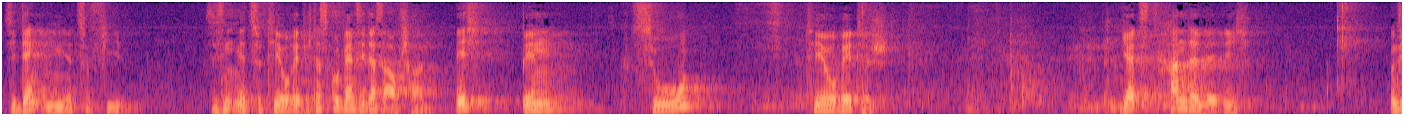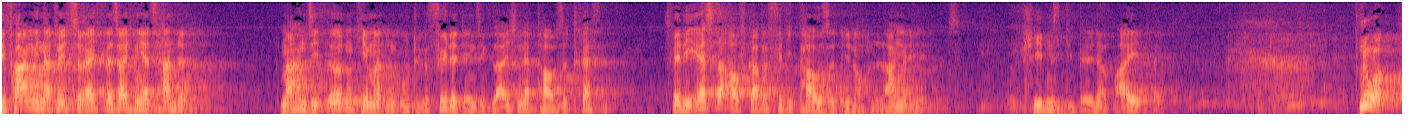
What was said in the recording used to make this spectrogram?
Sie denken mir zu viel. Sie sind mir zu theoretisch. Das ist gut, wenn Sie das aufschreiben. Ich bin zu theoretisch. Jetzt handele ich. Und Sie fragen mich natürlich zu Recht, wer soll ich denn jetzt handeln? Machen Sie irgendjemanden gute Gefühle, den Sie gleich in der Pause treffen. Das wäre die erste Aufgabe für die Pause, die noch lange ist. Schieben Sie die Bilder weit weg. Nur,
